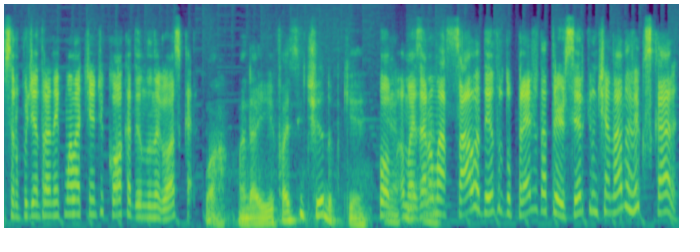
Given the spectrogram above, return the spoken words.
você não podia entrar nem com uma latinha de coca dentro do negócio, cara. Porra, mas daí faz sentido, porque. Pô, É, mas era é. uma sala dentro do prédio da terceira que não tinha nada a ver com os caras.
